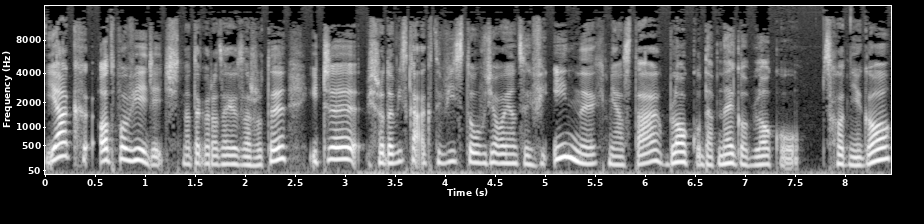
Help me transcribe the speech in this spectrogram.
Jak odpowiedzieć na tego rodzaju zarzuty i czy środowiska aktywistów działających w innych miastach, bloku, dawnego bloku wschodniego,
